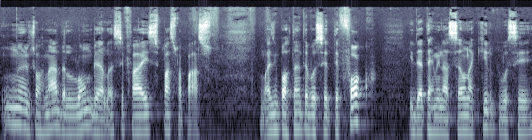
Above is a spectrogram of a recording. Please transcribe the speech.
uma jornada longa, ela se faz passo a passo. O mais importante é você ter foco e determinação naquilo que você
